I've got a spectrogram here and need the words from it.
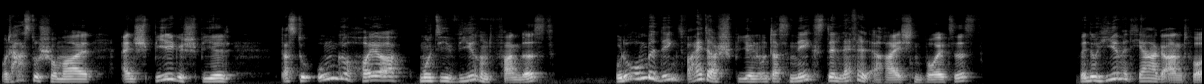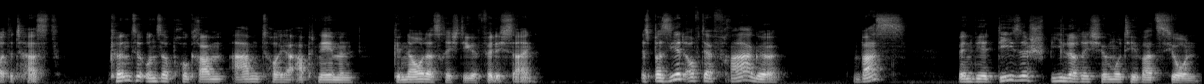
Und hast du schon mal ein Spiel gespielt, das du ungeheuer motivierend fandest, wo du unbedingt weiterspielen und das nächste Level erreichen wolltest? Wenn du hier mit Ja geantwortet hast, könnte unser Programm Abenteuer abnehmen genau das Richtige für dich sein. Es basiert auf der Frage, was, wenn wir diese spielerische Motivation,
